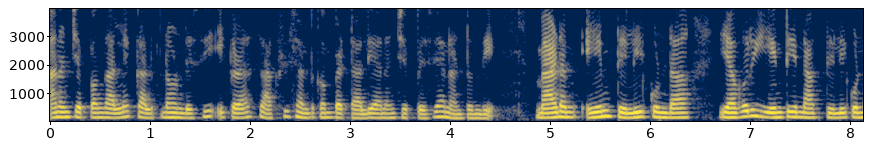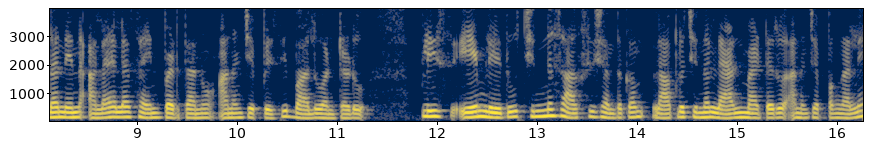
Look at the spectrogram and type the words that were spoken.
అని చెప్పంగానే కల్పన ఉండేసి ఇక్కడ సాక్షి సంతకం పెట్టాలి అని చెప్పేసి అని అంటుంది. మేడం ఏం తెలియకుండా? ఎవరు ఏంటి నాకు తెలియకుండా నేను అలా ఎలా సైన్ పెడతాను అని చెప్పేసి బాలు అంటాడు. ప్లీజ్ ఏం లేదు చిన్న సాక్షి సంతకం లోపల చిన్న ల్యాండ్ మ్యాటర్ అని చెప్పంగానే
